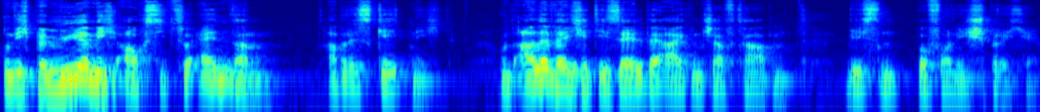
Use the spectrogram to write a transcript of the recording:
und ich bemühe mich auch, sie zu ändern, aber es geht nicht. Und alle, welche dieselbe Eigenschaft haben, wissen, wovon ich spreche.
